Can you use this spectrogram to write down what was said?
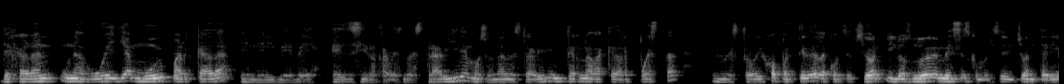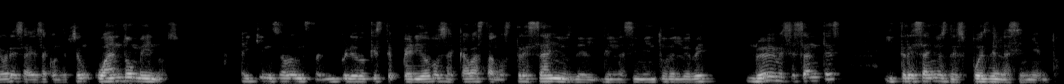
dejarán una huella muy marcada en el bebé, es decir, a través de nuestra vida emocional, nuestra vida interna va a quedar puesta en nuestro hijo a partir de la concepción y los nueve meses, como les he dicho, anteriores a esa concepción, cuando menos. Hay quienes hablan hasta de un periodo que este periodo se acaba hasta los tres años del, nacimiento del bebé, nueve meses antes y tres años después del nacimiento.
